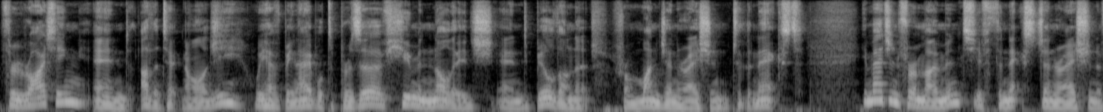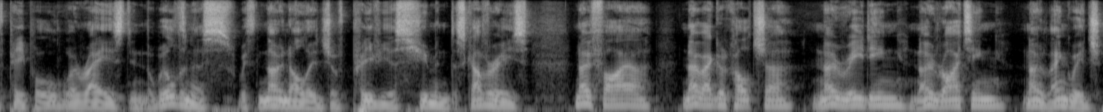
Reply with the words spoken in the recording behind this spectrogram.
Through writing and other technology, we have been able to preserve human knowledge and build on it from one generation to the next. Imagine for a moment if the next generation of people were raised in the wilderness with no knowledge of previous human discoveries. No fire, no agriculture, no reading, no writing, no language,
